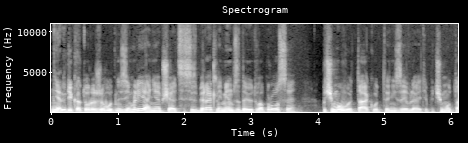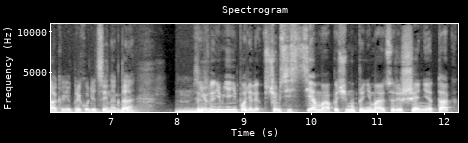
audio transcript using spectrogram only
Нет. Люди, которые живут на земле, они общаются с избирателями, им задают вопросы, почему вы так вот не заявляете, почему так, и приходится иногда не... Вы меня не поняли, в чем система, почему принимаются решения так?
